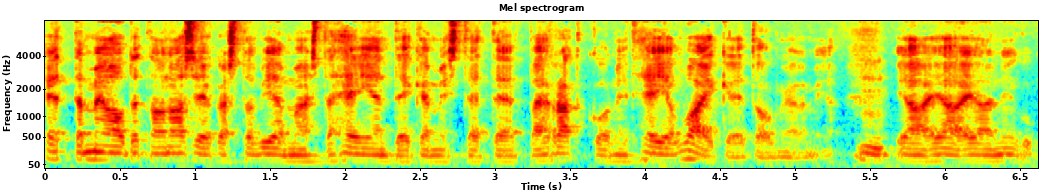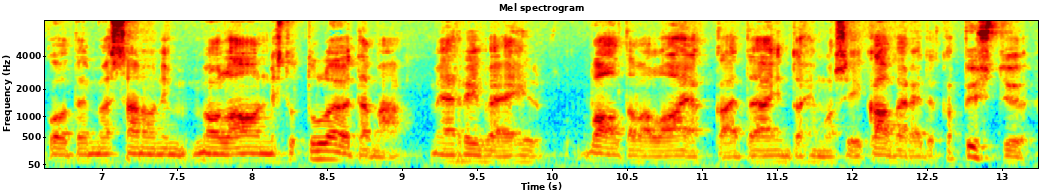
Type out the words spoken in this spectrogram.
että me autetaan asiakasta viemään sitä heidän tekemistä eteenpäin, ratkoa niitä heidän vaikeita ongelmia. Mm. Ja, ja, ja niin kuin KT myös sanoi, niin me ollaan onnistuttu löytämään meidän riveihin valtavan lahjakkaita ja intohimoisia kavereita, jotka pystyy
